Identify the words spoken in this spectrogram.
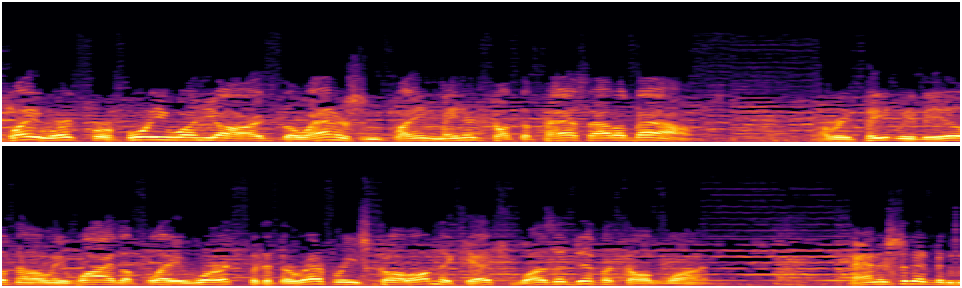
The play worked for 41 yards, though Anderson claimed Maynard caught the pass out of bounds. A repeat reveals not only why the play worked, but that the referee's call on the catch was a difficult one. Anderson had been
